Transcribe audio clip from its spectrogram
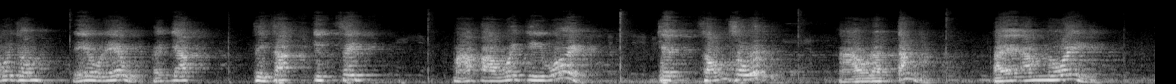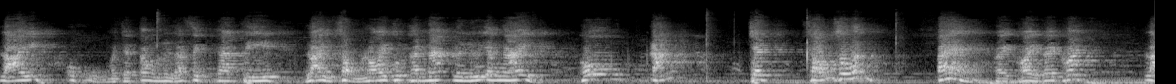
คุณผู้ชมเร็วเร็วขยับสิสักอีกสิบหมาเปล่าไว้กี่ว้ยเจ็ดสองศูนย์เอาละตั้งแต่อำนวยไหลโอ้โหมันจะต้องเหลือสิบนาที ไล่สองร้อยทุกคณะเลยหรือยังไงโค้งหลังเจ็ดสองศูนย์แป้ค่อยค่อยค่อยค่อยๆไหล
